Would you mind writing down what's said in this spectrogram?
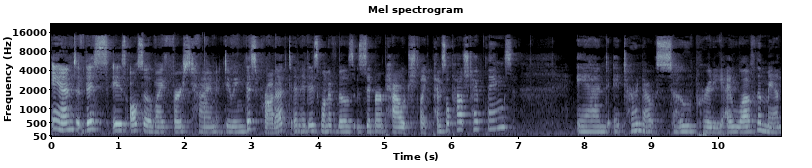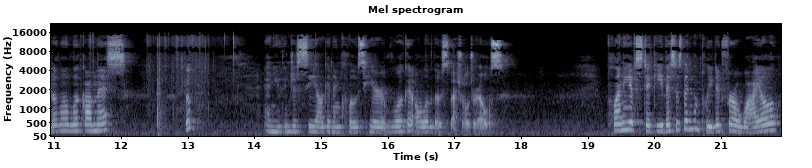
And this is also my first time doing this product and it is one of those zipper pouch, like pencil pouch type things. And it turned out so pretty. I love the mandala look on this. Oop. And you can just see, I'll get in close here. Look at all of those special drills. Plenty of sticky. This has been completed for a while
